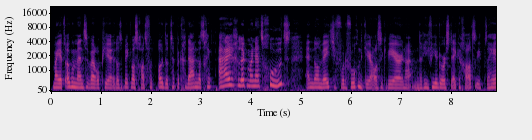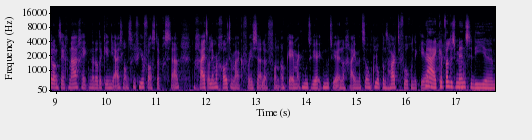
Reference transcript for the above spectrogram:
Maar je hebt ook momenten waarop je... Dat heb ik wel eens gehad van... Oh, dat heb ik gedaan. Dat ging eigenlijk maar net goed. En dan weet je voor de volgende keer als ik weer... Nou, de rivier doorsteken gehad. Ik heb er heel lang tegenaan gekeken nadat ik in die IJslandse rivier vast heb gestaan. Dan ga je het alleen maar groter maken voor jezelf. Van oké, maar ik moet weer, ik moet weer. En dan ga je met zo'n kloppend hart de volgende keer. Ja, ik heb wel eens Ja. mensen die ehm,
